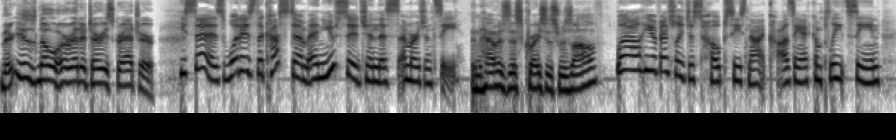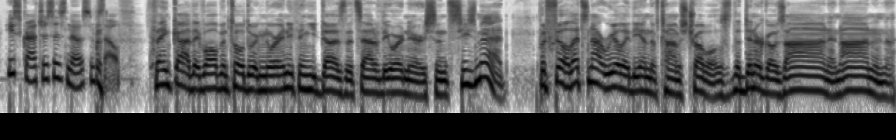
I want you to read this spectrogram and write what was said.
There is no hereditary scratcher. He says, What is the custom and usage in this emergency? And how is this crisis resolved? Well, he eventually just hopes he's not causing a complete scene. He scratches his nose himself. Thank God they've all been told to ignore anything he does that's out of the ordinary since he's mad. But Phil, that's not really the end of Tom's troubles. The dinner goes on and on, and the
